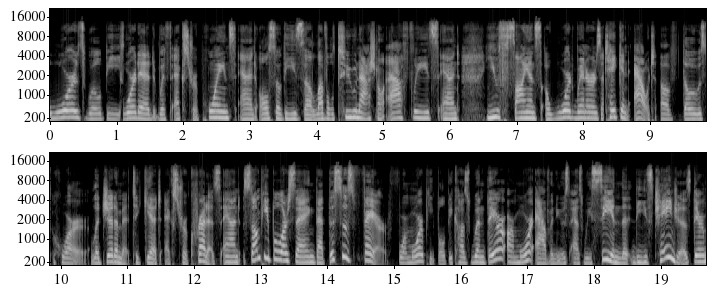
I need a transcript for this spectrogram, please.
Awards will be awarded with extra points, and also these uh, level two national athletes and youth science award winners taken out of those who are legitimate to get extra credits. And some people are saying that this is fair for more people because when there are more avenues, as we see in the, these changes, there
